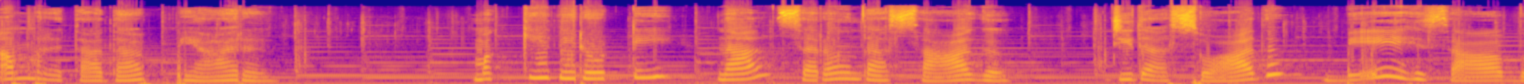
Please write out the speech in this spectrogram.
ਅੰਮ੍ਰਿਤਾ ਦਾ ਪਿਆਰ। ਮੱਕੀ ਦੀ ਰੋਟੀ ਨਾਲ ਸਰੋਂ ਦਾ ਸਾਗ, ਜਿਹਦਾ ਸਵਾਦ ਬੇਹਿਸਾਬ।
